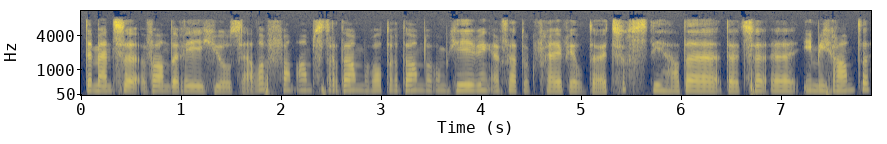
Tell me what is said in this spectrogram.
de mensen van de regio zelf, van Amsterdam, Rotterdam, de omgeving. Er zaten ook vrij veel Duitsers, die hadden Duitse uh, immigranten,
